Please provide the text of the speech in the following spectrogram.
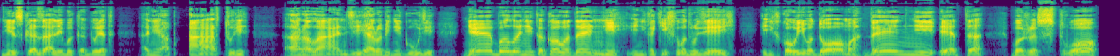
не сказали бы, как говорят они об Артуре, о Роланде о Робине Гуде, не было никакого Денни и никаких его друзей, и никакого его дома. Денни — это божество,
